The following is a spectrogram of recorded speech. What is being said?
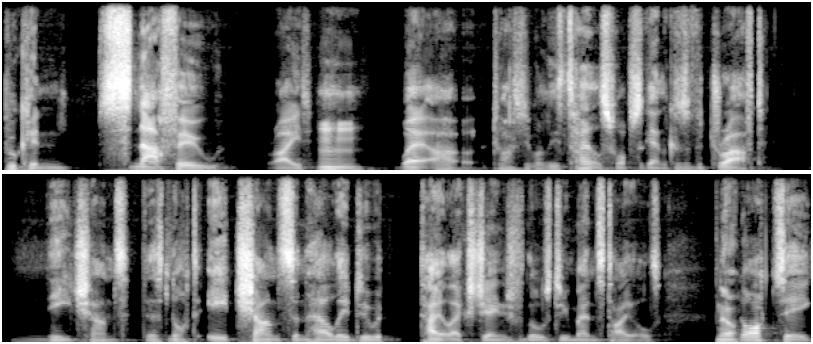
booking snafu, right? Mm-hmm. Where uh, do I have to do one of these title swaps again because of a draft? No chance. There's not a chance in hell they do a title exchange for those two men's titles. No. Not a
